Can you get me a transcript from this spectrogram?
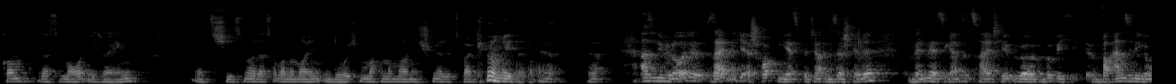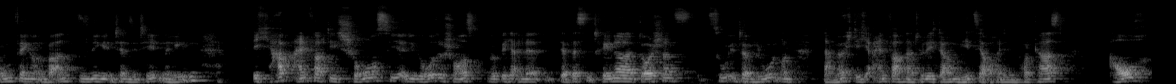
komm, lass mal heute nicht so hängen. Jetzt schießen wir das aber nochmal hinten durch und machen nochmal eine schnelle zwei Kilometer drauf. Ja. Ja. Also liebe Leute, seid nicht erschrocken jetzt bitte an dieser Stelle, wenn wir jetzt die ganze Zeit hier über wirklich wahnsinnige Umfänge und wahnsinnige Intensitäten reden. Ich habe einfach die Chance hier, die große Chance, wirklich einen der besten Trainer Deutschlands zu interviewen. Und da möchte ich einfach, natürlich, darum geht es ja auch in diesem Podcast, auch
